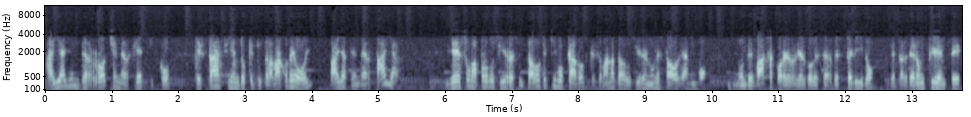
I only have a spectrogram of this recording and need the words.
ahí hay un derroche energético que está haciendo que tu trabajo de hoy vaya a tener fallas. Y eso va a producir resultados equivocados que se van a traducir en un estado de ánimo donde vas a correr el riesgo de ser despedido, de perder a un cliente,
